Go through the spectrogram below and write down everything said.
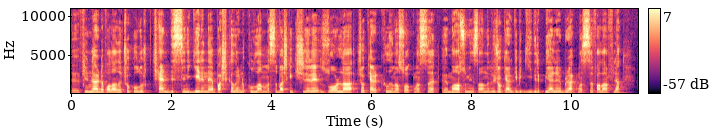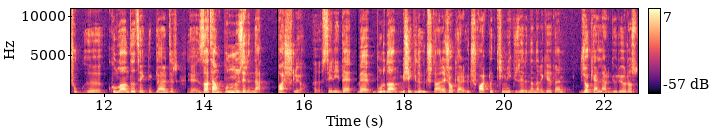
e, filmlerde falan da çok olur. Kendisini yerine başkalarını kullanması, başka kişilere zorla Joker kılığına sokması, e, masum insanları Joker gibi giydirip bir yerlere bırakması falan filan çok e, kullandığı tekniklerdir. E, zaten bunun üzerinden başlıyor e, seride ve buradan bir şekilde 3 tane Joker, 3 farklı kimlik üzerinden hareket eden Joker'ler görüyoruz.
